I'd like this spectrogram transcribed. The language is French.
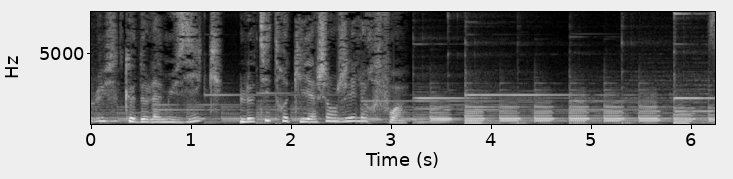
Plus que de la musique, le titre qui a changé leur foi.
